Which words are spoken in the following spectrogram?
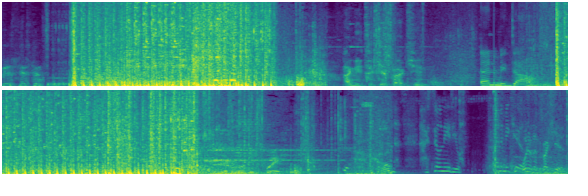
need assistance. I need to get back in. Enemy down. Let's go this way. Come. Come on. Come on, I'm here.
